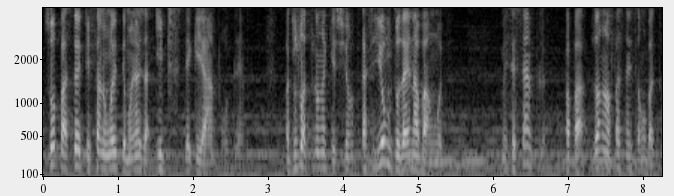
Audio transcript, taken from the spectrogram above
so pasteur christian longoli témoignage ya x c'est qu'il y a un problème. Bato so batunanga question. Kasi yo moto ozali na bango te mais c'est simple. Papa zwanga en face na isango bato.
